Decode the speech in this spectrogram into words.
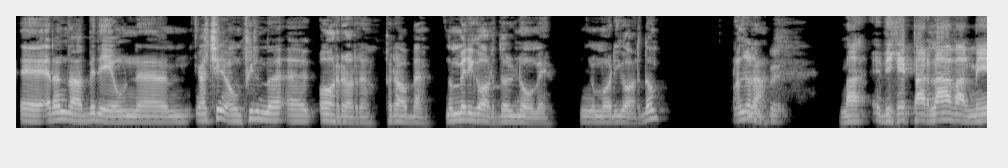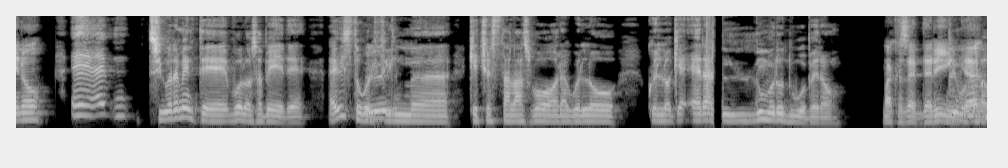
Eh, ero andato a vedere un, ehm, al cinema un film eh, horror, però vabbè, non mi ricordo il nome, non me lo ricordo. Allora. Ma di che parlava almeno? Eh, eh, sicuramente voi lo sapete. Hai visto quel Eh. film eh, che c'è sta la suora, quello, quello che era il numero due, però? Ma cos'è, The Ring? eh?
